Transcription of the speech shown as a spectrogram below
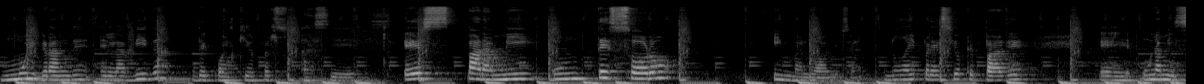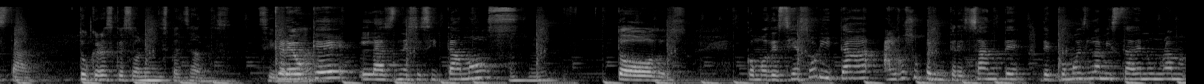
muy grande en la vida de cualquier persona. Así es es para mí un tesoro invaluable. O sea, no hay precio que pague eh, una amistad. ¿Tú crees que son indispensables? Sí, Creo que las necesitamos todos. Como decías ahorita, algo súper interesante de cómo es la amistad en una,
